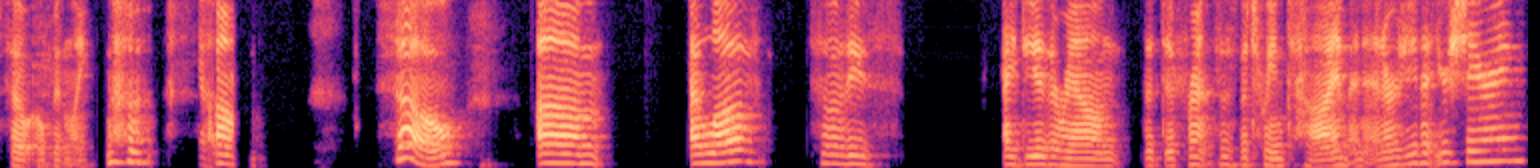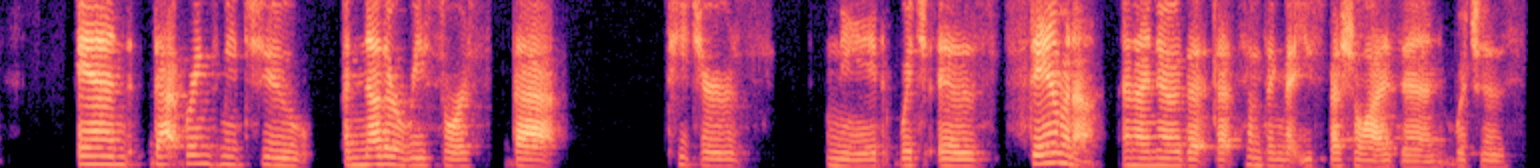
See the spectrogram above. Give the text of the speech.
so openly. um, So, um, I love some of these ideas around the differences between time and energy that you're sharing. And that brings me to another resource that teachers need, which is stamina. And I know that that's something that you specialize in, which is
